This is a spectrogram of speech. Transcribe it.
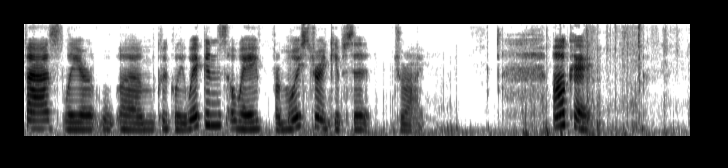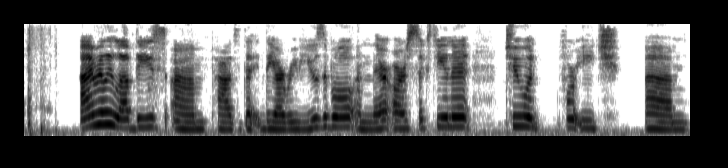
fast layer um, quickly wickens away from moisture and keeps it dry. Okay, I really love these um, pads. They, they are reusable and there are 60 in it, two for each um,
